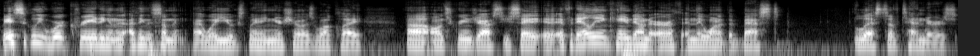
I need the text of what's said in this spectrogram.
basically, we're creating, and I think this is something a way you explain it in your show as well, Clay. Uh, on screen drafts, you say if an alien came down to Earth and they wanted the best list of tenders,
